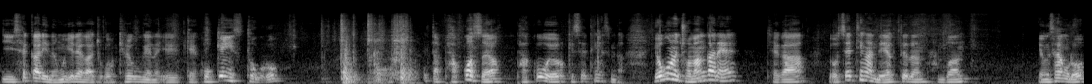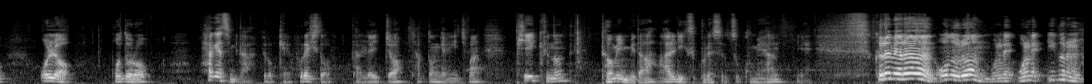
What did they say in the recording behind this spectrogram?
이 색깔이 너무 이래가지고 결국에는 이렇게 곡괭이 스톡으로 어, 일단 바꿨어요. 바꾸고 이렇게 세팅했습니다. 요거는 조만간에 제가 요 세팅한 내역들은 한번 영상으로 올려 보도록 하겠습니다. 이렇게 후레쉬도 달려있죠. 작동형이지만 PQ는 덤입니다. 알리익스프레스에서 구매한. 예. 그러면은 오늘은 원래 원래 이거를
